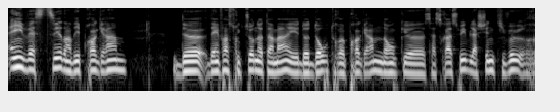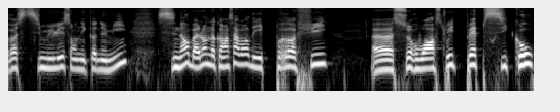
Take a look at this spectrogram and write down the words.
investir dans des programmes d'infrastructures notamment et d'autres programmes. Donc, euh, ça sera à suivre la Chine qui veut restimuler son économie. Sinon, ben là, on a commencé à avoir des profits euh, sur Wall Street. PepsiCo,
